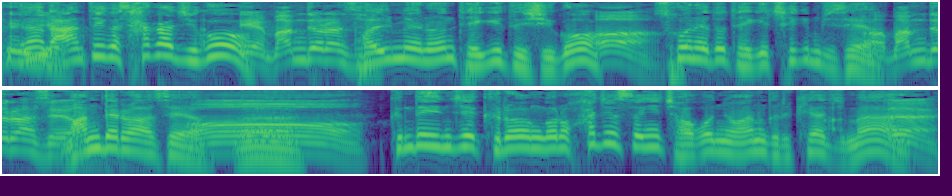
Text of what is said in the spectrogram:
그냥 나한테 이거 사가지고 예, 맘대로 하세요. 벌면은 대기 드시고 어. 손해도 대기 책임지세요. 아, 맘대로 하세요. 맘대로 하세요. 어. 예. 근데 이제 그런 거는 화제성이 적은 영화는 그렇게 하지만 네.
